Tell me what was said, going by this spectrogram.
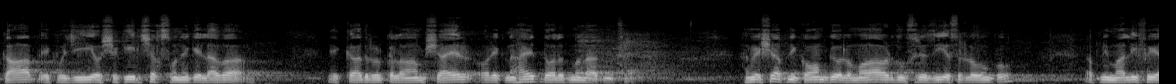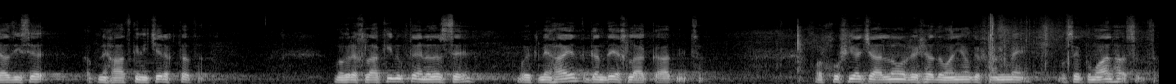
کعب ایک وجیح اور شکیل شخص ہونے کے علاوہ ایک قادر الکلام، شاعر اور ایک نہایت دولت مند آدمی تھا ہمیشہ اپنی قوم کے علماء اور دوسرے ذی اثر لوگوں کو اپنی مالی فیاضی سے اپنے ہاتھ کے نیچے رکھتا تھا۔ مگر اخلاقی نقطۂ نظر سے وہ ایک نہایت گندے اخلاق کا آدمی تھا۔ اور خفیہ چالوں اور ریشہ دوانیوں کے فن میں اسے کمال حاصل تھا،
